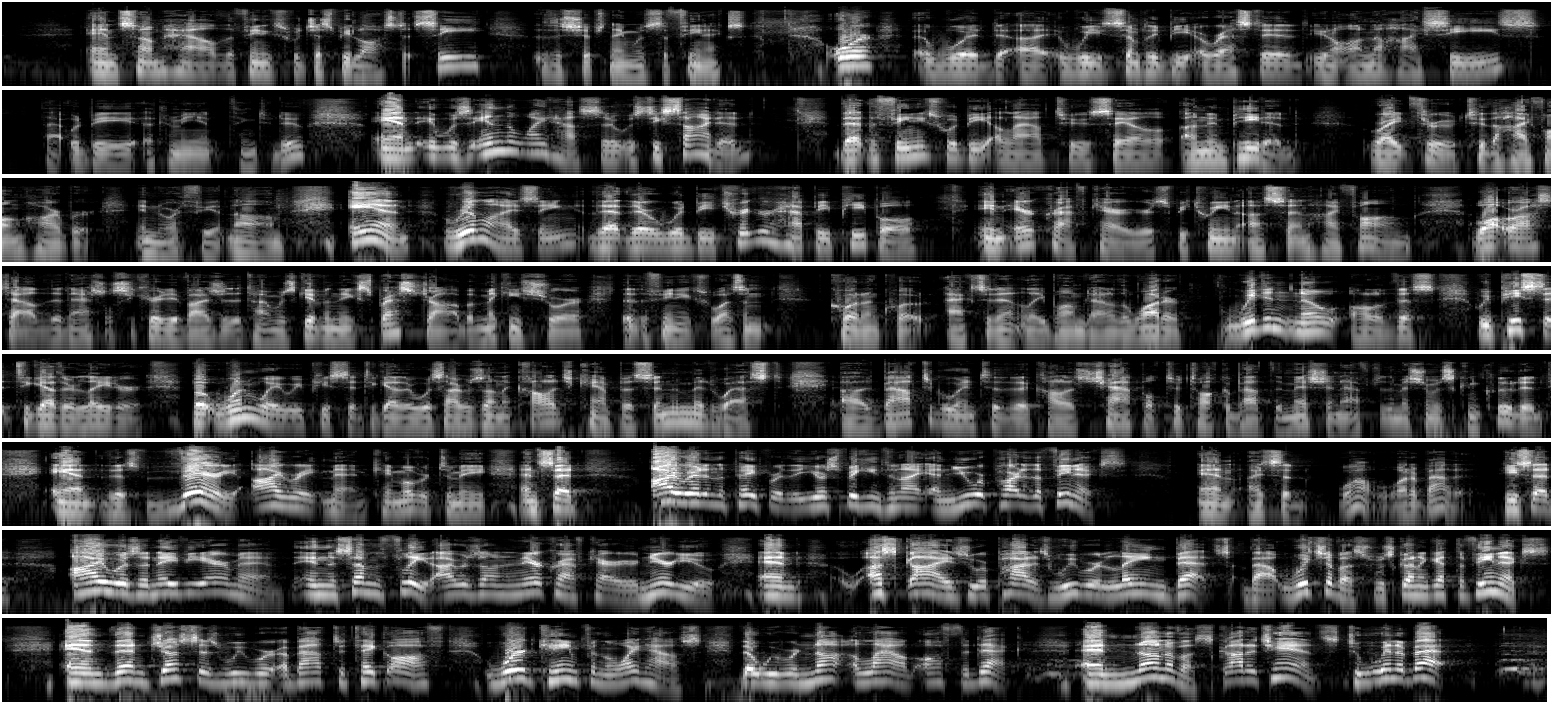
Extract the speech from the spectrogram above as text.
and somehow the Phoenix would just be lost at sea? The ship's name was the Phoenix. Or would uh, we simply be arrested, you know, on the high seas? That would be a convenient thing to do. And it was in the White House that it was decided that the Phoenix would be allowed to sail unimpeded right through to the Haiphong Harbor in North Vietnam. And realizing that there would be trigger happy people in aircraft carriers between us and Haiphong, Walt Rostow, the national security advisor at the time, was given the express job of making sure that the Phoenix wasn't quote unquote, accidentally bombed out of the water. We didn't know all of this. We pieced it together later. But one way we pieced it together was I was on a college campus in the Midwest, uh, about to go into the college chapel to talk about the mission after the mission was concluded. And this very irate man came over to me and said, I read in the paper that you're speaking tonight and you were part of the Phoenix. And I said, Well, what about it? He said, I was a Navy airman in the 7th Fleet. I was on an aircraft carrier near you. And us guys who were pilots, we were laying bets about which of us was going to get the Phoenix. And then, just as we were about to take off, word came from the White House that we were not allowed off the deck. And none of us got a chance to win a bet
